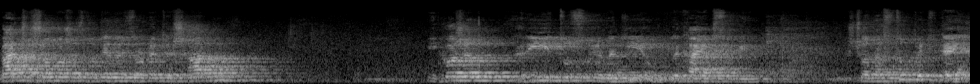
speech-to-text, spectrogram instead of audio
бачить, що може з людиною зробити шарм, і кожен гріє ту свою надію, плекає в собі, що наступить день,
